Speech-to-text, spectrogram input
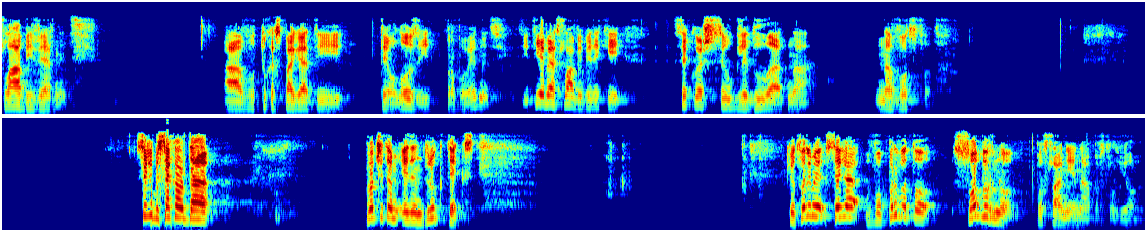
слаби верници. А во тука спагаат и теолози, и проповедници, И тие беа слаби, бидејќи секојаш се угледуваат на, на водството. Сега би сакал да прочитам еден друг текст. Ке отвориме сега во првото соборно послание на апостол Јован.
